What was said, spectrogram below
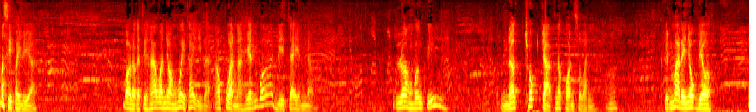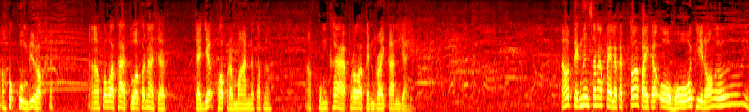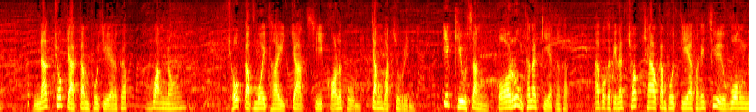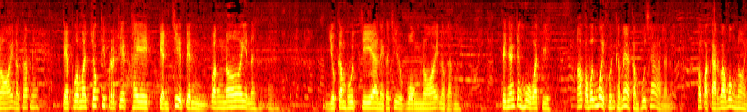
มาสิไปเหลือ บอกเราก็สิหาว่าย่องมวยไทยอีกละเอาพวนนะเห็นว่าดีใจเห็นดาวล่องเบิงตีนักชกจากนครสวรรค์ขึ้นมาได้ยกเดียว เอาคุมพี่หรอกเอาเพราะว่าค่าตัวก็น่าจะจะเยอะพอประมาณนะครับเนาะอ่าคุ้มค่าเพราะว่าเป็นรายการใหญ่ เอาเต็งหนึ่งชนะไปแล้วก็ต่อไปก็โอ้โห พี่น้องเอ้ นักชกจากกัมพูเชียนะครับ วังน้อย ชกกับมวยไทยจากสีขอรภูมิ จังหวัดสุรินทร์อิกคิวสั่งกอรุ่งธนเกียรตินะครับอาปกตินักชกชาวกัมพูเชียคนนี้ชื่อวงน้อยนะครับนะแต่พอมาชกที่ประเทศไทยเปลี่ยนชื่อเป็นวังน้อยนะอยู่กัมพูเชียเนี่ยก็ชื่อวงน้อยนะครับ เป็นยังจังหูวัตีเอากับเบิ้งมวยคุณขแม่กัมพูชาแล้วนะเขาประกาศว่าวงน้อย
